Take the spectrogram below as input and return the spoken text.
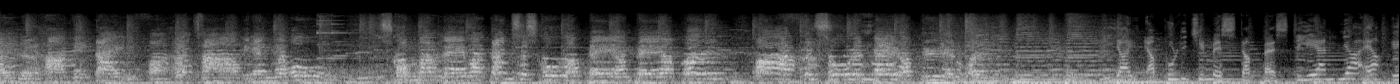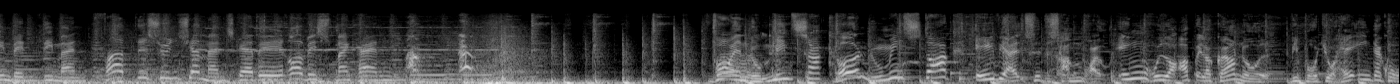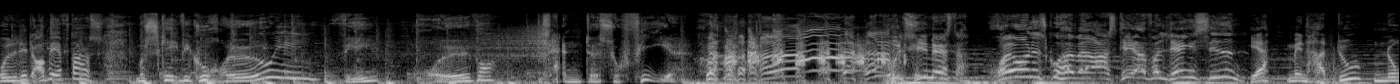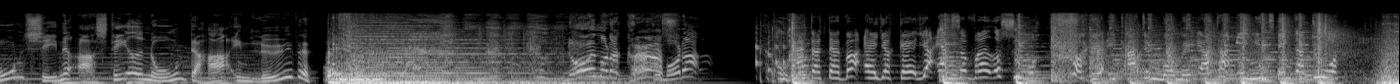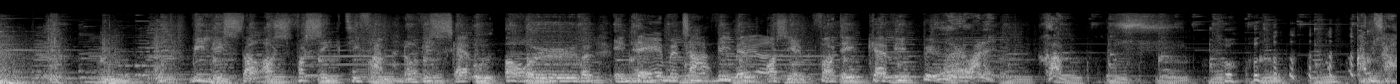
Alle har det dejligt, for her tager vi den med ro. Skummer laver dansesko og bæren bærer brød, og aftensolen maler byen rød. Jeg er politimester Bastian, jeg er en venlig mand, for det synes jeg man skal være, hvis man kan. Hvor er nu min sok? Hvor er nu min stok? Evig altid det samme røv. Ingen rydder op eller gør noget. Vi burde jo have en, der kunne rydde lidt op efter os. Måske vi kunne røve en? Vi røver Tante Sofie. Politimester, røverne skulle have været arresteret for længe siden. Ja, men har du nogensinde arresteret nogen, der har en løve? Noget må der gøres. Det må der Ja, da, da, hvor er jeg gal? Jeg er så vred og sur. For her i Kardemomme er der ingenting, der dur. Vi lister os forsigtigt frem, når vi skal ud og røve. En dame tager vi med os hjem, for det kan vi berøverne. Kom. Kom så.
